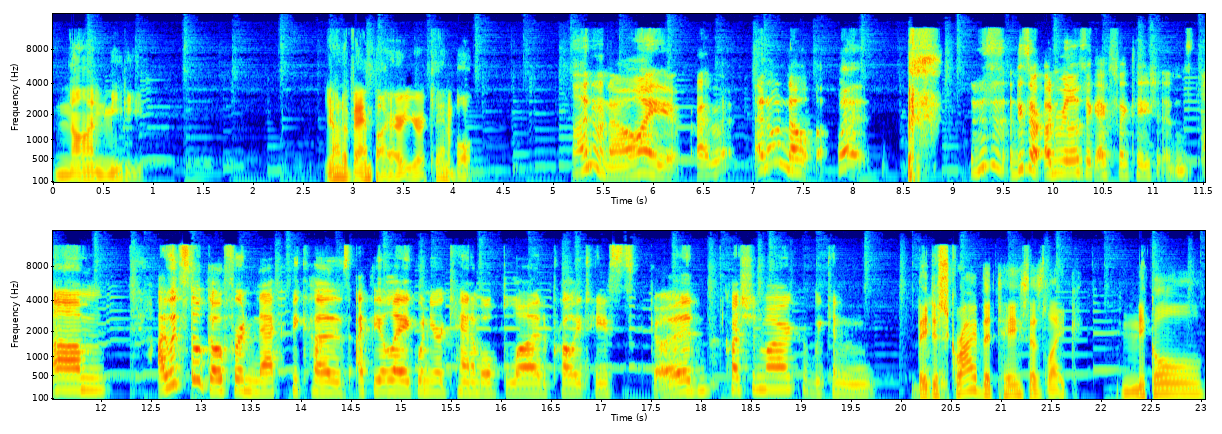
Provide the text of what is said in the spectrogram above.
non-meaty. You're not a vampire. You're a cannibal. I don't know. I I, I don't know what. this is these are unrealistic expectations. Um, I would still go for neck because I feel like when you're a cannibal, blood probably tastes good. Question mark. We can. They describe the taste as like nickel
